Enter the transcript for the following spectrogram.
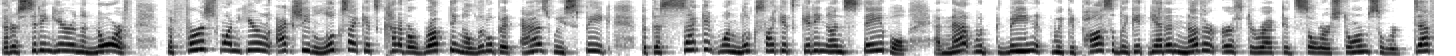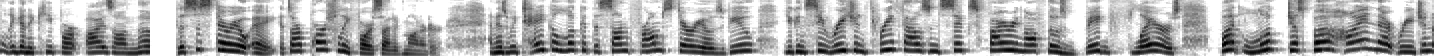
that are sitting here in the north. The first one here actually looks like it's kind of erupting a little bit as we speak, but the second one looks like it's getting unstable, and that would mean we could possibly get yet another Earth-directed solar storm, so we're definitely going to keep our eyes on those. This is stereo A. It's our partially far-sighted monitor. And as we take a look at the sun from stereo's view, you can see region 3006 firing off those big flares. But look just behind that region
